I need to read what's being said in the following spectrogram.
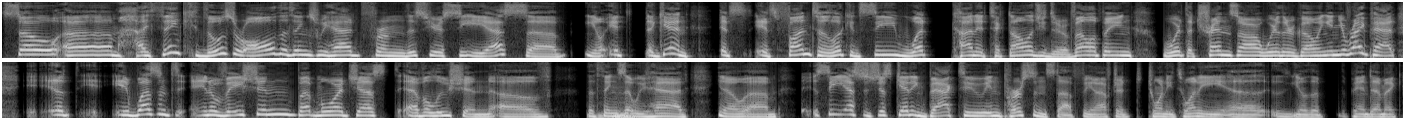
So um, I think those are all the things we had from this year's CES. Uh, you know, it again, it's it's fun to look and see what kind of technology they're developing, what the trends are, where they're going. And you're right, Pat. It, it wasn't innovation, but more just evolution of the things mm-hmm. that we've had. You know, um, CES is just getting back to in person stuff. You know, after 2020, uh, you know, the, the pandemic,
